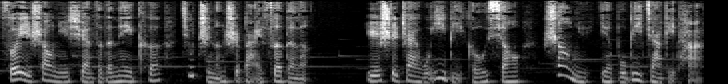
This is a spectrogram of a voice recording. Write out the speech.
所以少女选择的那颗就只能是白色的了。于是债务一笔勾销，少女也不必嫁给他。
